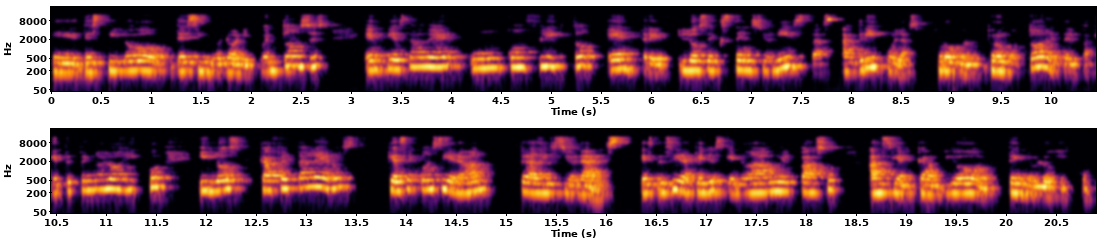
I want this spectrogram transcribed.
eh, de estilo decimonónico. Entonces, empieza a haber un conflicto entre los extensionistas agrícolas, promotores del paquete tecnológico, y los cafetaleros que se consideraban tradicionales, es decir, aquellos que no daban el paso hacia el cambio tecnológico.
